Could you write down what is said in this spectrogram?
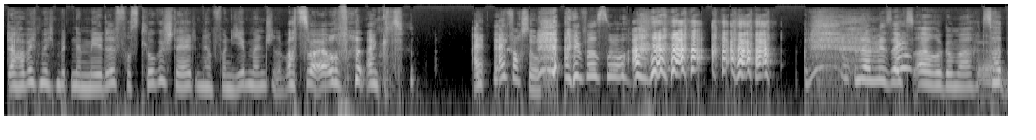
Da habe ich mich mit einem Mädel vors Klo gestellt und habe von jedem Menschen einfach 2 Euro verlangt. Ein, einfach so. Einfach so. und dann haben wir 6 Euro gemacht. Das hat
